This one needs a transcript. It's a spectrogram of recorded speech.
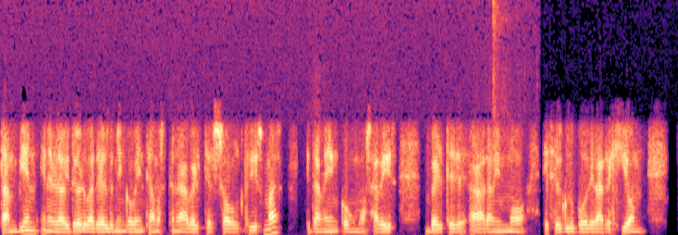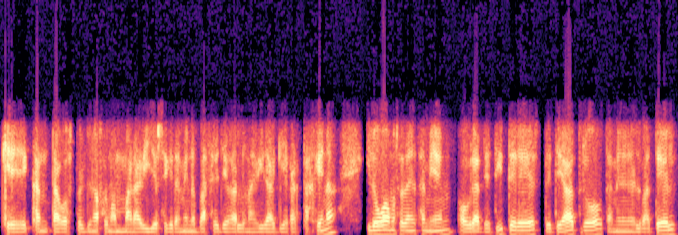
También en el Auditorio del Batel el domingo 20 vamos a tener a Bertel Soul Christmas, que también, como sabéis, Bertel ahora mismo es el grupo de la región que canta gospel de una forma maravillosa y que también nos va a hacer llegar la Navidad aquí a Cartagena. Y luego vamos a tener también obras de títeres, de teatro, también en el Batel,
